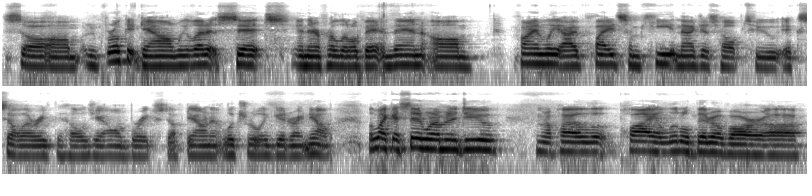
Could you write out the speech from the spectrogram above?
So um, we broke it down. We let it sit in there for a little bit, and then um, finally I applied some heat, and that just helped to accelerate the hell gel and break stuff down. It looks really good right now. But like I said, what I'm going to do, I'm going to apply a little, apply a little bit of our uh,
